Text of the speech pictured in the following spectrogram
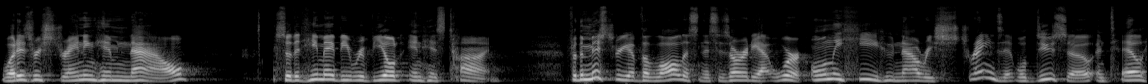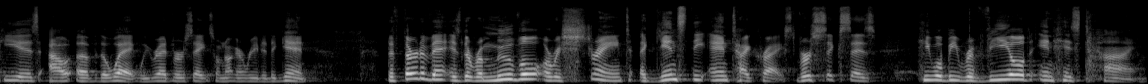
what is restraining him now so that he may be revealed in his time. For the mystery of the lawlessness is already at work. Only he who now restrains it will do so until he is out of the way. We read verse 8, so I'm not going to read it again. The third event is the removal or restraint against the Antichrist. Verse 6 says, He will be revealed in his time.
